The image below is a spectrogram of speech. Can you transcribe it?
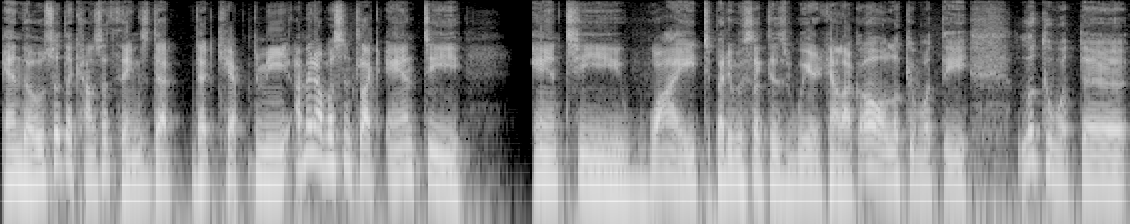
And those are the kinds of things that that kept me i mean i wasn't like anti anti white but it was like this weird kind of like oh look at what the look at what the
